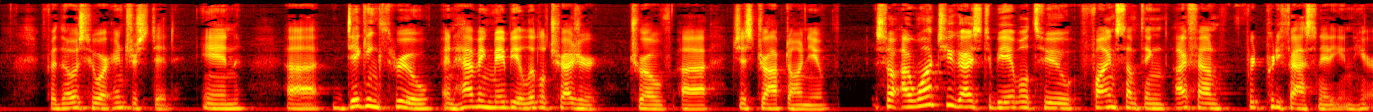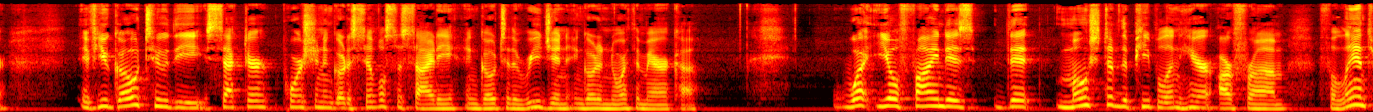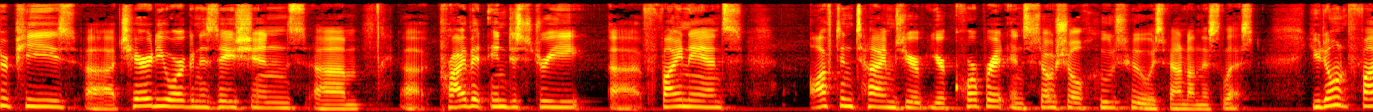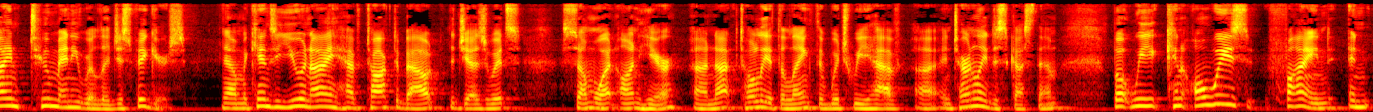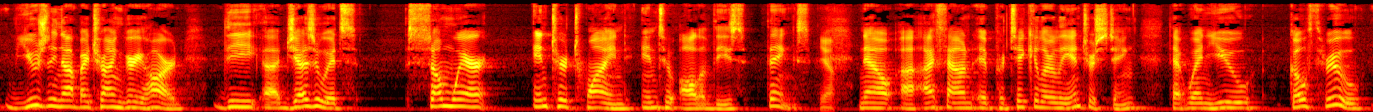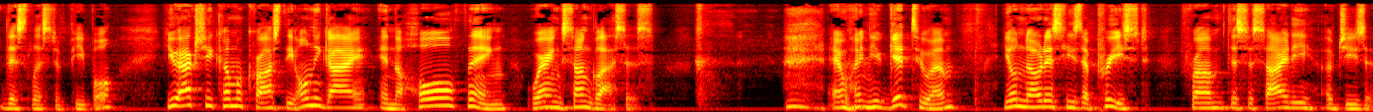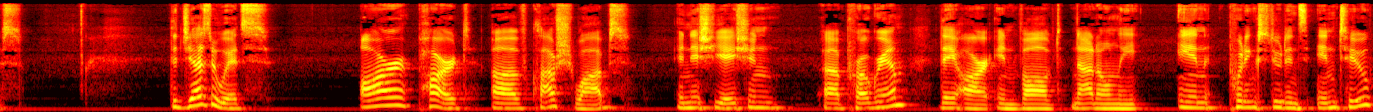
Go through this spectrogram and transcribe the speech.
for those who are interested in uh, digging through and having maybe a little treasure trove uh, just dropped on you. So I want you guys to be able to find something I found pretty fascinating in here. If you go to the sector portion and go to civil society and go to the region and go to North America, what you'll find is that most of the people in here are from philanthropies, uh, charity organizations, um, uh, private industry, uh, finance, oftentimes your your corporate and social who's who is found on this list. You don't find too many religious figures. Now, Mackenzie, you and I have talked about the Jesuits somewhat on here, uh, not totally at the length at which we have uh, internally discussed them, but we can always find, and usually not by trying very hard, the uh, Jesuits somewhere intertwined into all of these things. Yeah. Now, uh, I found it particularly interesting that when you go through this list of people, you actually come across the only guy in the whole thing wearing sunglasses. and when you get to him, you'll notice he's a priest from the Society of Jesus. The Jesuits are part of Klaus Schwab's initiation uh, program they are involved not only in putting students into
